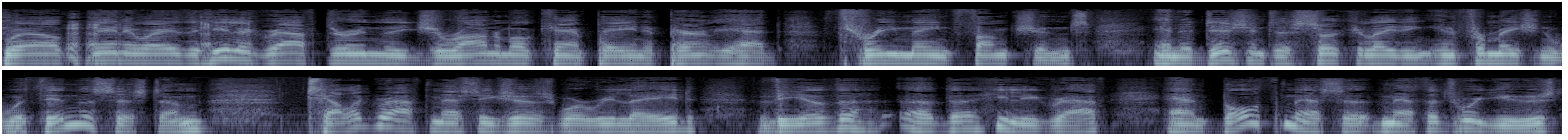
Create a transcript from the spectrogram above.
Well, anyway, the heliograph during the Geronimo campaign apparently had three main functions. In addition to circulating information within the system, telegraph messages were relayed via the uh, the heliograph, and both mes- methods were used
